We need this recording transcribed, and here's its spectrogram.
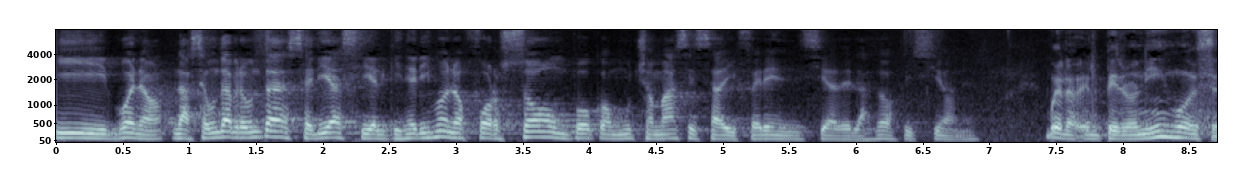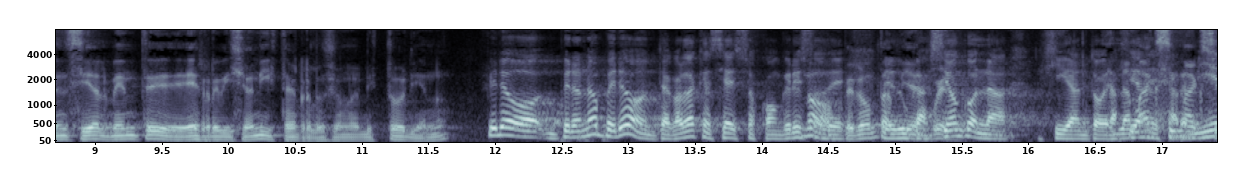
Y bueno, la segunda pregunta sería si el kirchnerismo no forzó un poco mucho más esa diferencia de las dos visiones. Bueno, el peronismo esencialmente es revisionista en relación a la historia, ¿no? Pero, pero no Perón, ¿te acordás que hacía esos congresos No, de, de educación bueno. con la gigantografía La de máxima acción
